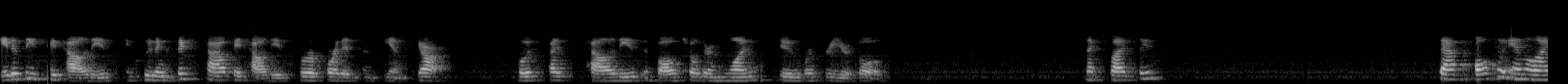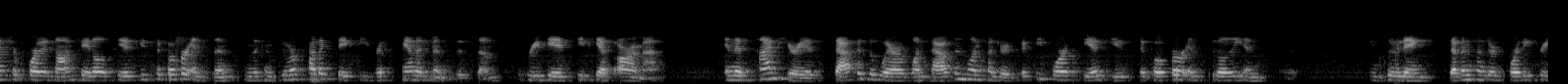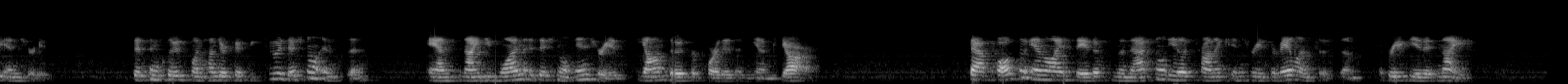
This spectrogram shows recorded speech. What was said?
Eight of these fatalities, including six child fatalities, were reported since the NPR. Most fatalities involve children one, two, or three years old. Next slide, please. Staff also analyzed reported non-fatal CSU tip-over incidents from the Consumer Product Safety Risk Management System, abbreviated CPS RMS. In this time period, staff is aware of 1,154 CSU tip-over instability incidents, including 743 injuries. This includes 152 additional incidents and 91 additional injuries beyond those reported in the NPR. Staff also analyzed data from the National Electronic Injury Surveillance System, abbreviated NEISS.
